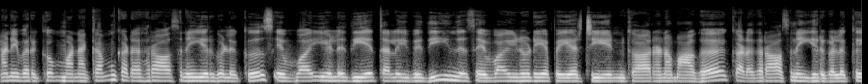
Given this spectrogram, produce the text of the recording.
அனைவருக்கும் வணக்கம். கடகராசனையர்களுக்கு செவ்வாய் எழுதிய தலைவிதி இந்த செவ்வாயினுடைய பெயர்ச்சியின் காரணமாக கடகராசனையர்களுக்கு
